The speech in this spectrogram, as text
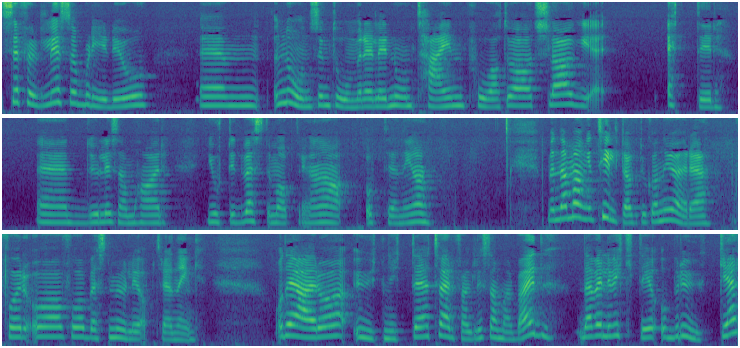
selvfølgelig så blir det jo um, noen symptomer eller noen tegn på at du har hatt slag etter uh, du liksom har gjort ditt beste med opptreninga. Men det er mange tiltak du kan gjøre for å få best mulig opptrening. Og det er å utnytte tverrfaglig samarbeid. Det er veldig viktig å bruke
